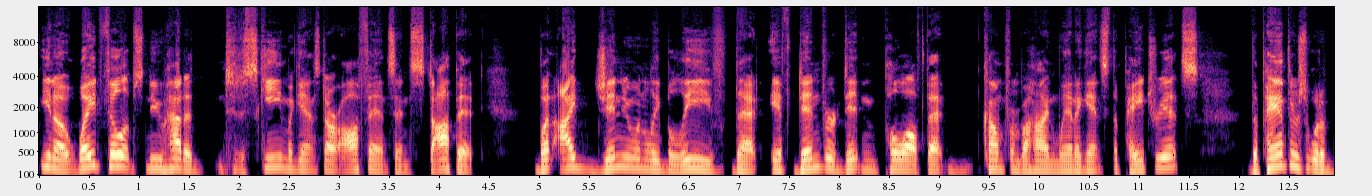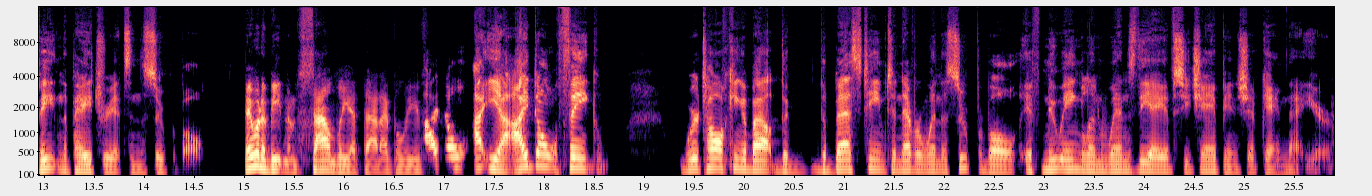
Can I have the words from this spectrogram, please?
you know Wade Phillips knew how to to scheme against our offense and stop it. But I genuinely believe that if Denver didn't pull off that come from behind win against the Patriots, the Panthers would have beaten the Patriots in the Super Bowl. They would have beaten them soundly at that, I believe. I don't. I, yeah, I don't think we're talking about the the best team to never win the Super Bowl if New England wins the AFC Championship game that year.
